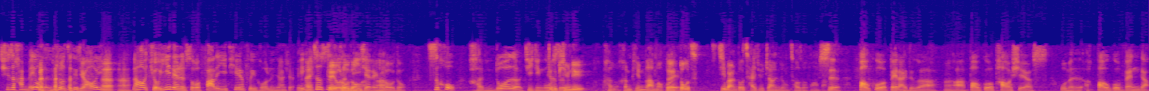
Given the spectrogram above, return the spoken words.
其实还没有人做这个交易，嗯嗯，然后九一年的时候发了 ETF 以后，人家说，哎，这是很明显的一个漏洞。之后很多的基金公司这个频率很很频繁吗，或者都基本上都采取这样一种操作方法。是，包括贝莱德啊，啊，包括 PowerShares，我们包括 Vanguard。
